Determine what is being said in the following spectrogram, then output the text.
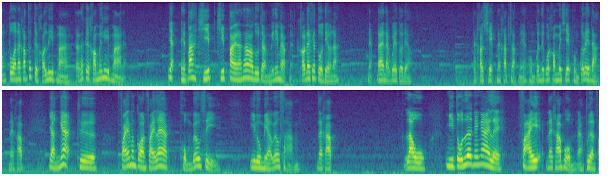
2 ตัวนะครับ ถ้าเกิดเขารีบมา แต่ถ้าเกิดเขาไม่รีบมาเนี่ยเนี่ยเห็นปะคลิปคลิปไปนะถ้าเราดูจากมินิแมปเนี่ยเขาได้แค่ตัวเดียวนะเนี่ยได้นักเวทตัวเดียว แต่เขาเช็คนะครับช็อตเนี้ยผมก็นึกว่าเขาไม่เช็คผมก็เลยดักนะครับ อย่างเงี้ยคือไฟมังกรไฟแรกผมเวลสี่ อีลูเมียเวลสามนะครับ เรามีตัวเลือกง่าย ๆ เลย ไฟนะครับผมเพื่อนไฟ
